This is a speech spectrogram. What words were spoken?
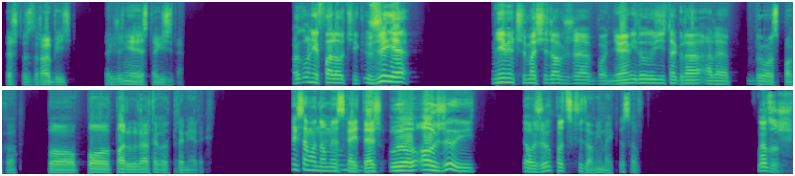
chcesz to zrobić. Także nie jest tak źle. Ogólnie Falloutik żyje. Nie wiem, czy ma się dobrze, bo nie wiem, ilu ludzi ta gra, ale było spoko po, po paru latach od premiery. Tak samo No Man's Sky też u- ożył i ożył pod skrzydłami Microsoft. No cóż.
